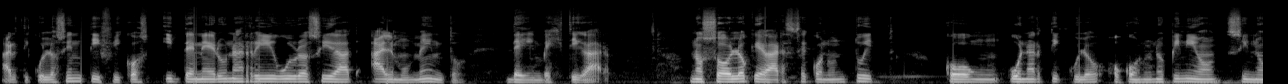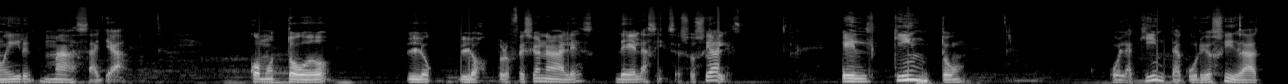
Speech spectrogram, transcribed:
artículos científicos y tener una rigurosidad al momento de investigar. No solo quedarse con un tweet, con un artículo o con una opinión, sino ir más allá. Como todo los profesionales de las ciencias sociales. El quinto o la quinta curiosidad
